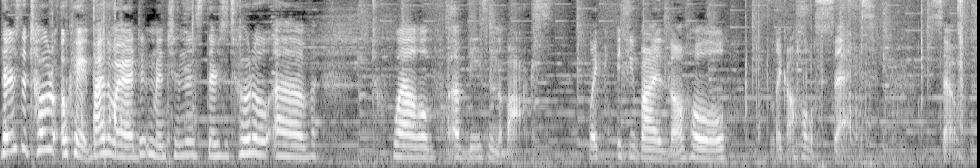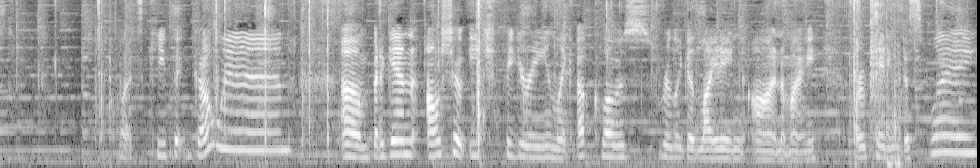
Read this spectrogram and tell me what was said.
There's a total, okay, by the way, I didn't mention this. There's a total of 12 of these in the box. Like if you buy the whole, like a whole set. So let's keep it going. Um, but again, I'll show each figurine like up close, really good lighting on my rotating display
